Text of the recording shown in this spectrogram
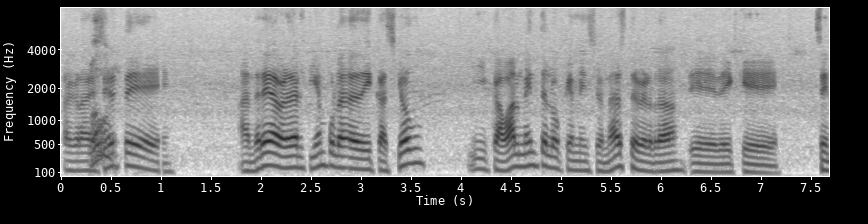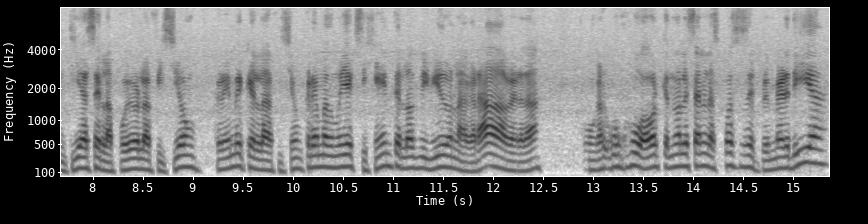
agradecerte, Andrea, ¿verdad? El tiempo, la dedicación y cabalmente lo que mencionaste, ¿verdad? de que sentías el apoyo de la afición. Créeme que la afición crema es muy exigente, lo has vivido en la grada, ¿verdad? Con algún jugador que no le salen las cosas el primer día,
